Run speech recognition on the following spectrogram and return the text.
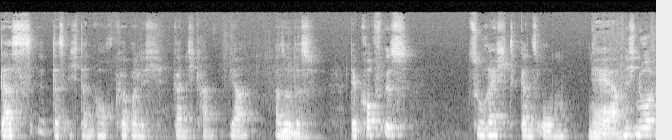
dass, dass ich dann auch körperlich gar nicht kann. Ja, also mhm. das, der Kopf ist zu Recht ganz oben. Ja. Nicht nur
